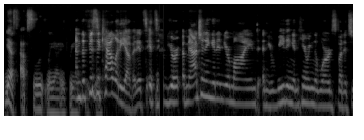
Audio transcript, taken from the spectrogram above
yes, absolutely, I agree. And the physicality you. of it. It's it's you're imagining it in your mind and you're reading and hearing the words, but it's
